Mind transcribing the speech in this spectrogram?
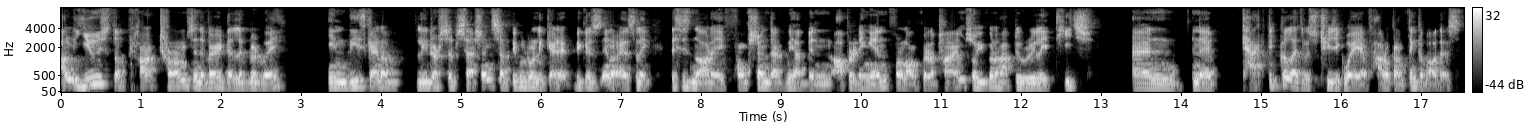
I'll use the product terms in a very deliberate way in these kind of leadership sessions. Some people really get it because, you know, it's like this is not a function that we have been operating in for a long period of time. So you're going to have to really teach and in a tactical as a strategic way of how to kind of think about this.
